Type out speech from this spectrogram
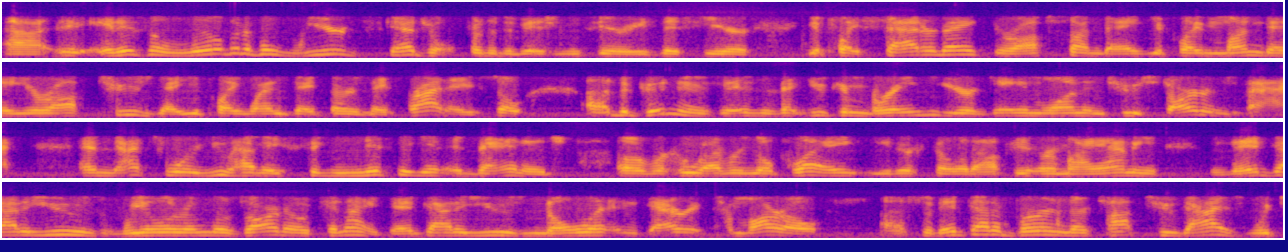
Uh, it, it is a little bit of a weird schedule for the division series this year. You play Saturday, you're off Sunday. You play Monday, you're off Tuesday. You play Wednesday, Thursday, Friday. So uh, the good news is is that you can bring your game one and two starters back, and that's where you have a significant advantage over whoever you'll play, either Philadelphia or Miami. They've got to use Wheeler and Luzardo tonight. They've got to use Nola and Garrett tomorrow uh, so they've got to burn their top two guys, which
